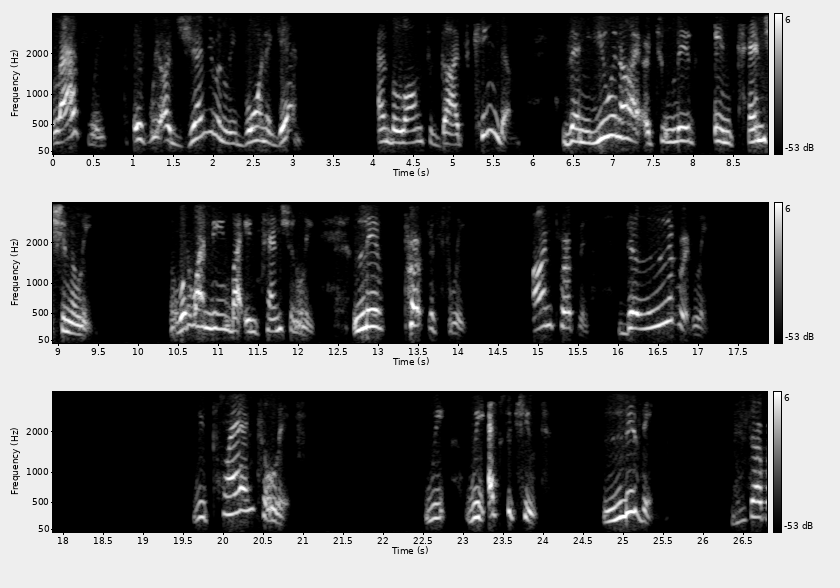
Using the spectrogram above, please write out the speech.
Lastly, if we are genuinely born again and belong to God's kingdom, then you and I are to live intentionally. What do I mean by intentionally? Live purposefully, on purpose, deliberately. We plan to live. We, we execute living. This is our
